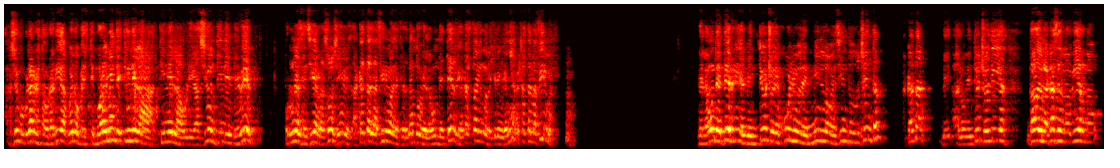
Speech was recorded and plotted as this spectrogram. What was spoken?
Acción Popular restauraría, bueno, este, moralmente tiene la, tiene la obligación, tiene el deber, por una sencilla razón, señores. Acá está la firma de Fernando Belaúnde Terry, acá está, no le quiere engañar, acá está la firma de la de Terry el 28 de julio de 1980, acá está, a los 28 días, dado en la Casa del Gobierno,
